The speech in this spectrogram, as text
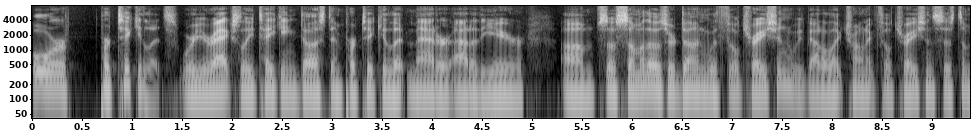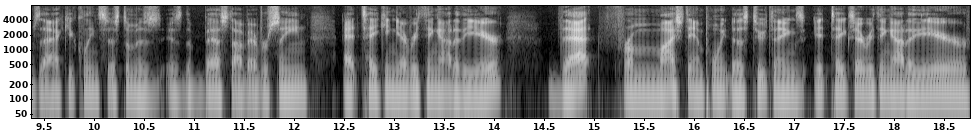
or particulates, where you're actually taking dust and particulate matter out of the air. Um, so some of those are done with filtration. We've got electronic filtration systems. The AccuClean system is is the best I've ever seen at taking everything out of the air. That, from my standpoint, does two things. It takes everything out of the air,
